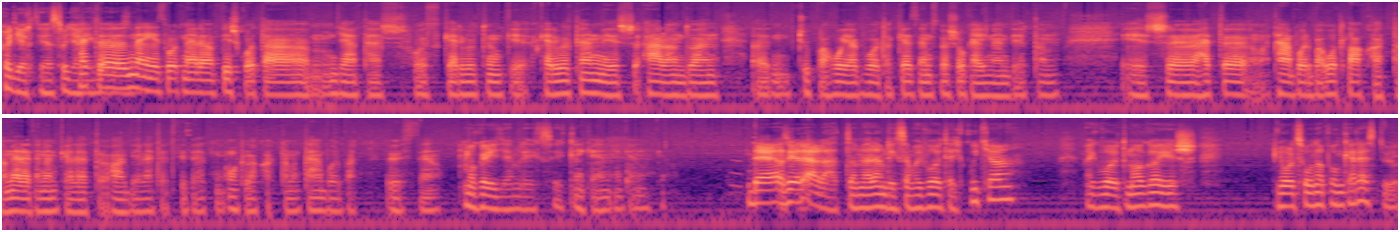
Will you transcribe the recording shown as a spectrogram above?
Hogy érti ezt, hogy hát nehéz? nehéz volt, mert a piskóta gyártáshoz kerültünk, kerültem, és állandóan csupa hólyag volt a kezem, szóval sokáig nem bírtam. És hát a táborban ott lakhattam, eleve nem kellett albéletet fizetni, ott lakhattam a táborban ősszel. Maga így emlékszik. Igen, igen, igen. De azért elláttam, mert emlékszem, hogy volt egy kutya, meg volt maga, és nyolc hónapon keresztül?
